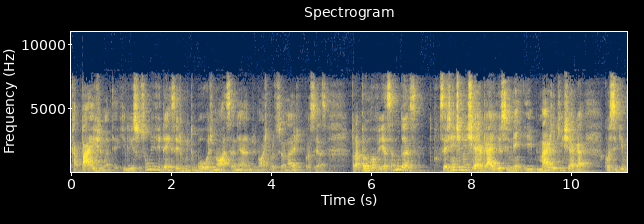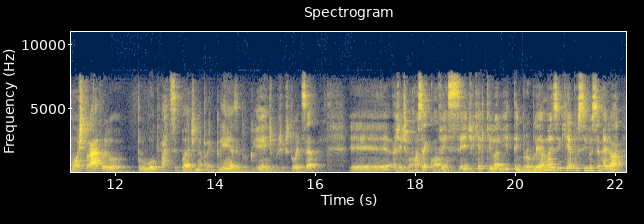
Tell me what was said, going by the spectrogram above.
capaz de manter aquilo. Isso são evidências muito boas nossas, né, de nós profissionais do processo, para promover essa mudança. Porque se a gente não enxergar isso, e, nem, e mais do que enxergar, conseguir mostrar para para o outro participante, né, para a empresa, para o cliente, para o gestor, etc., é, a gente não consegue convencer de que aquilo ali tem problemas e que é possível ser melhor.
